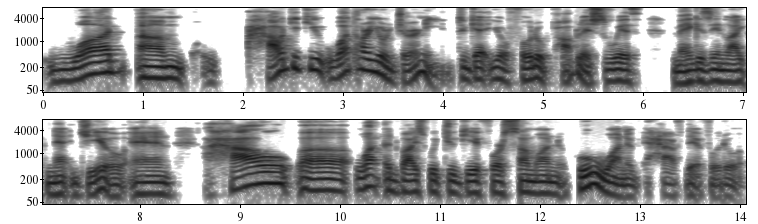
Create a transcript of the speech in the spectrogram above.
what um how did you what are your journey to get your photo published with magazine like Nat Geo and how uh, what advice would you give for someone who want to have their photo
